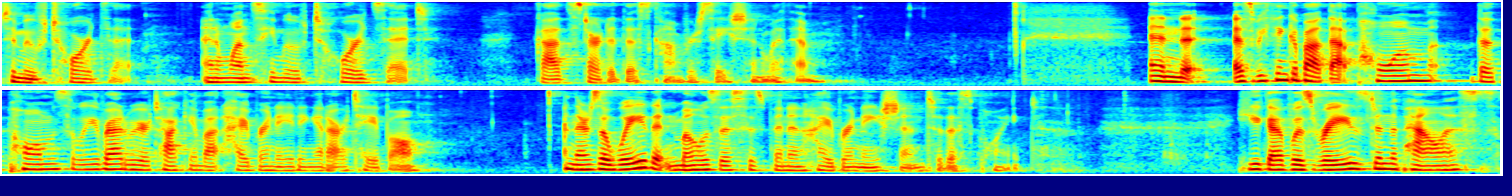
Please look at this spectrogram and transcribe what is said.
to move towards it. And once he moved towards it, God started this conversation with him. And as we think about that poem, the poems that we read, we were talking about hibernating at our table. And there's a way that Moses has been in hibernation to this point. He was raised in the palace.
